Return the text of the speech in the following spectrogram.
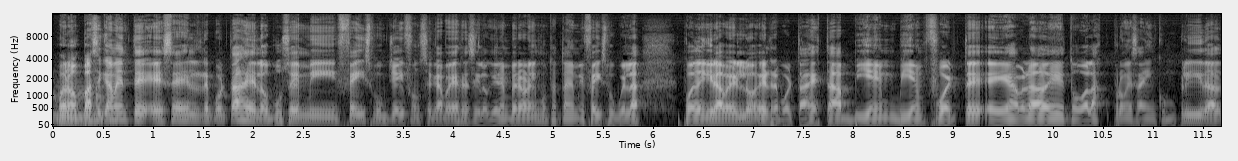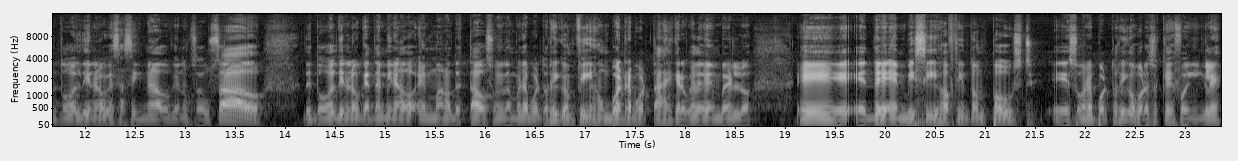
Bueno, básicamente ese es el reportaje, lo puse en mi Facebook, J Fonseca PR, si lo quieren ver ahora mismo, usted está en mi Facebook, ¿verdad? Pueden ir a verlo, el reportaje está bien, bien fuerte, eh, habla de todas las promesas incumplidas, de todo el dinero que se ha asignado que no se ha usado, de todo el dinero que ha terminado en manos de Estados Unidos en vez de Puerto Rico, en fin, es un buen reportaje, creo que deben verlo, eh, es de NBC Huffington Post eh, sobre Puerto Rico, por eso es que fue en inglés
